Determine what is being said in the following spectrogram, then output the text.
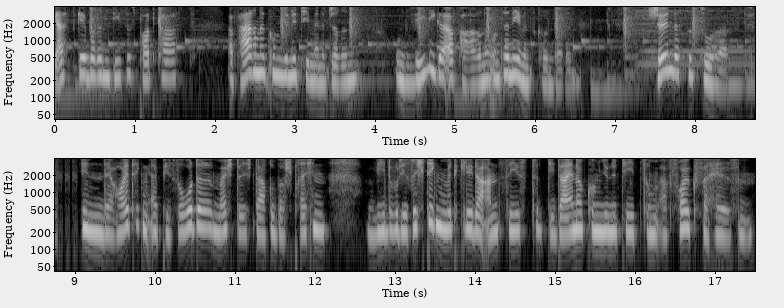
Gastgeberin dieses Podcasts, erfahrene Community Managerin und weniger erfahrene Unternehmensgründerin. Schön, dass du zuhörst. In der heutigen Episode möchte ich darüber sprechen, wie du die richtigen Mitglieder anziehst, die deiner Community zum Erfolg verhelfen.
